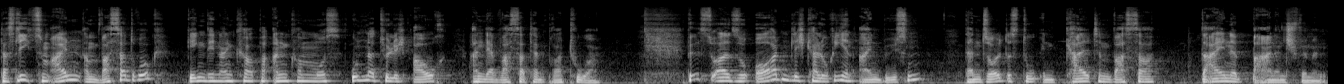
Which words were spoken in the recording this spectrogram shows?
Das liegt zum einen am Wasserdruck, gegen den dein Körper ankommen muss und natürlich auch an der Wassertemperatur. Willst du also ordentlich Kalorien einbüßen, dann solltest du in kaltem Wasser deine Bahnen schwimmen.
